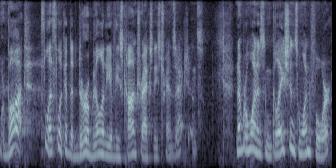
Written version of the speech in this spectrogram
We're bought. So let's look at the durability of these contracts, these transactions. Number one is in Galatians 1 4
